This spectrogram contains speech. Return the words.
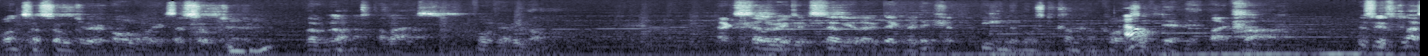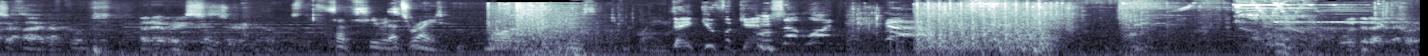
Once a soldier, always a soldier. Mm-hmm. Though not, alas, for very long. Accelerated cellular degradation being the most common cause Oh. of death by far. This is classified, of course, but every soldier knows the Except he was. That's right. More used a different way. Think you forgetting hmm. someone? Would that I could.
